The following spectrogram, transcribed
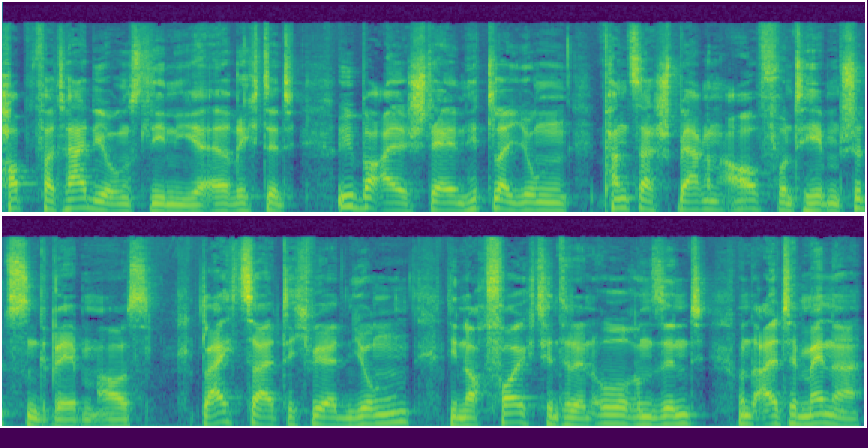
Hauptverteidigungslinie errichtet. Überall stellen Hitlerjungen Panzersperren auf und heben Schützengräben aus. Gleichzeitig werden Jungen, die noch feucht hinter den Ohren sind, und alte Männer,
